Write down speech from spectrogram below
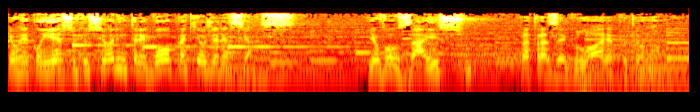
Eu reconheço que o Senhor entregou para que eu gerenciasse. E eu vou usar isso para trazer glória para o teu nome.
